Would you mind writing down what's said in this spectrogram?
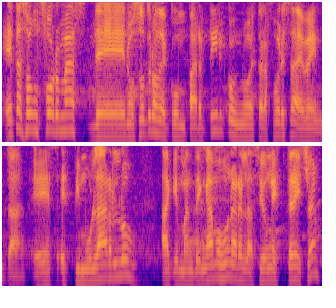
Estas son formas de nosotros de compartir con nuestra fuerza de venta, es estimularlo a que mantengamos una relación estrecha.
